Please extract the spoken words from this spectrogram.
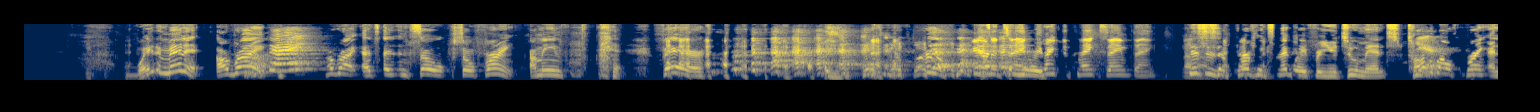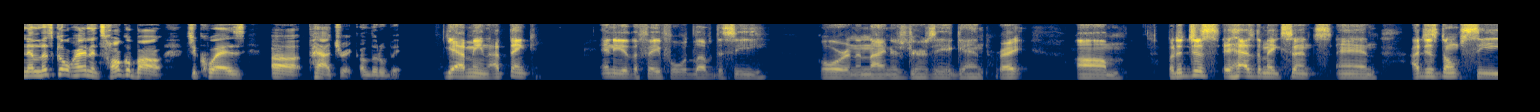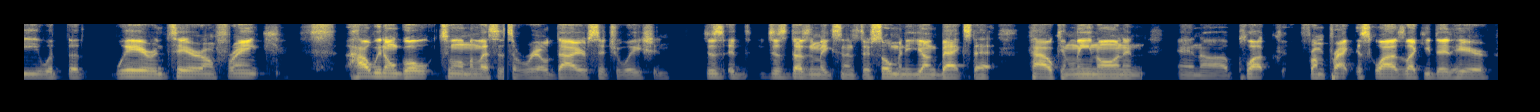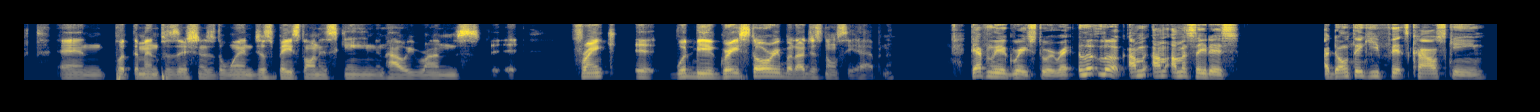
Wait a minute. All right. Okay. All right. And, and so, so Frank, I mean, fair. Fear the tank, drink the tank, same thing. No, this no. is a perfect segue for you too, man. Talk Yeah. about Frank, and then let's go ahead and talk about Jacques uh, Patrick a little bit. Yeah, I mean, I think any of the faithful would love to see Gore in the Niners jersey again, right? Um, but it just it has to make sense, and I just don't see with the wear and tear on Frank how we don't go to him unless it's a real dire situation. Just it just doesn't make sense. There's so many young backs that Kyle can lean on and and uh, pluck from practice squads like he did here and put them in positions to win just based on his scheme and how he runs. It- Frank, it would be a great story, but I just don't see it happening. Definitely a great story, right? Look, look, I'm, I'm, I'm gonna say this. I don't think he fits Kyle's scheme,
